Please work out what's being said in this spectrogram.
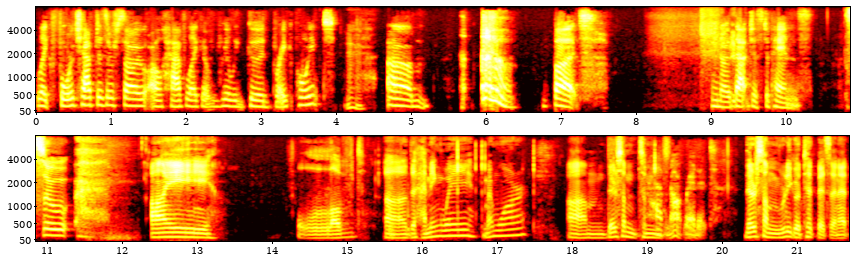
like four chapters or so, I'll have like a really good break point. Mhm. Um, but you know It- that just depends. So, I loved uh, the Hemingway memoir. Um, there's some some I have not read it. there's some really good tidbits in it,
